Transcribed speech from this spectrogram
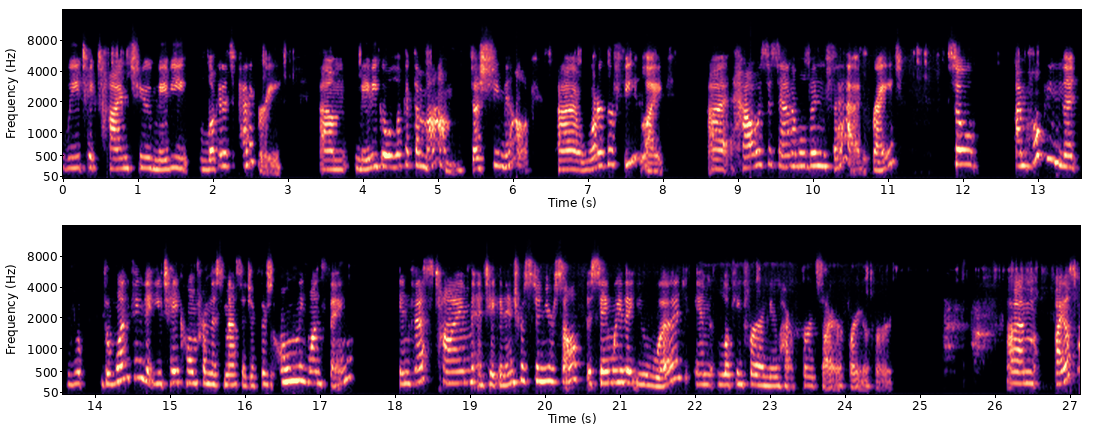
We take time to maybe look at its pedigree. Um, maybe go look at the mom. Does she milk? Uh, what are her feet like? Uh, how has this animal been fed, right? So I'm hoping that the one thing that you take home from this message, if there's only one thing, invest time and take an interest in yourself the same way that you would in looking for a new herd sire for your herd. Um, I also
